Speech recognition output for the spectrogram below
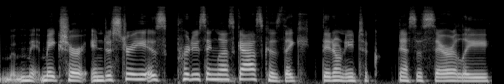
m- make sure industry is producing less gas because they they don't need to necessarily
